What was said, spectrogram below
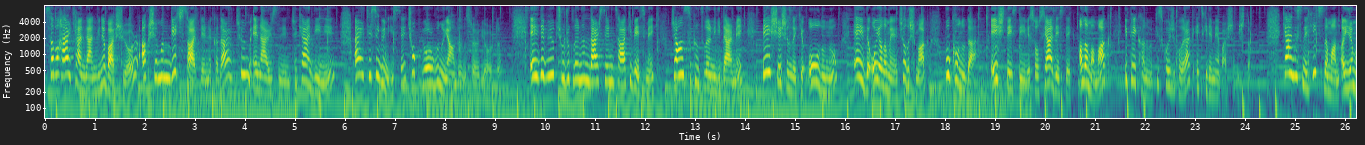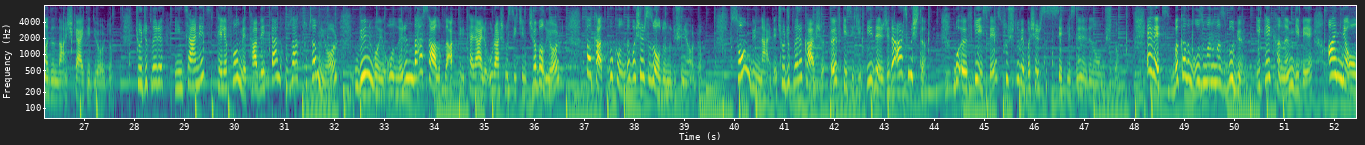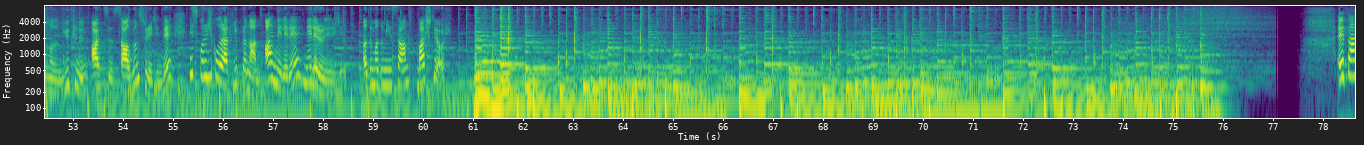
Sabah erkenden güne başlıyor, akşamın geç saatlerine kadar tüm enerjisinin tükendiğini, ertesi gün ise çok yorgun uyandığını söylüyordu. Evde büyük çocuklarının derslerini takip etmek, can sıkıntılarını gidermek, 5 yaşındaki oğlunu evde oyalamaya çalışmak, bu konuda eş desteği ve sosyal destek alamamak İpek Hanım'ı psikolojik olarak etkilemeye başlamıştı. Kendisine hiç zaman ayıramadığından şikayet ediyordu. Çocukları internet, telefon ve tabletten uzak tutamıyor, gün boyu onların daha sağlıklı aktivitelerle uğraşması için çabalıyor fakat bu konuda başarısız olduğunu düşünüyordu. Son günlerde çocuklara karşı öfkesi ciddi derecede artmıştı. Bu öfke ise suçlu ve başarısız hissetmesine neden olmuştu. Evet, bakalım uzmanımız bugün İpek Hanım gibi anne olmanın yükünün arttığı salgın sürecinde psikolojik olarak yıpranan annelere neler önerecek? Adım adım insan başlıyor.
